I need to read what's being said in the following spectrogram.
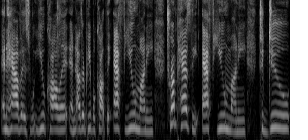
and have, as you call it, and other people call it, the FU money. Trump has the FU money to do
